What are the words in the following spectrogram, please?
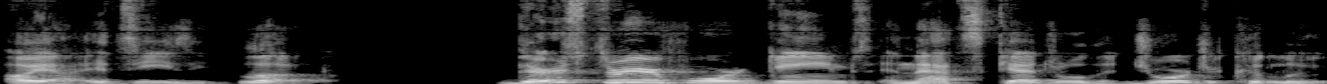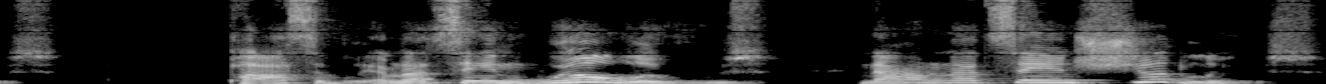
oh, yeah, it's easy. Look, there's three or four games in that schedule that Georgia could lose. Possibly. I'm not saying will lose. Now, I'm not saying should lose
